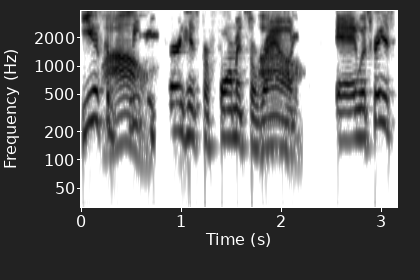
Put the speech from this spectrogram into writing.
He has wow. completely turned his performance around. Wow. And what's great is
